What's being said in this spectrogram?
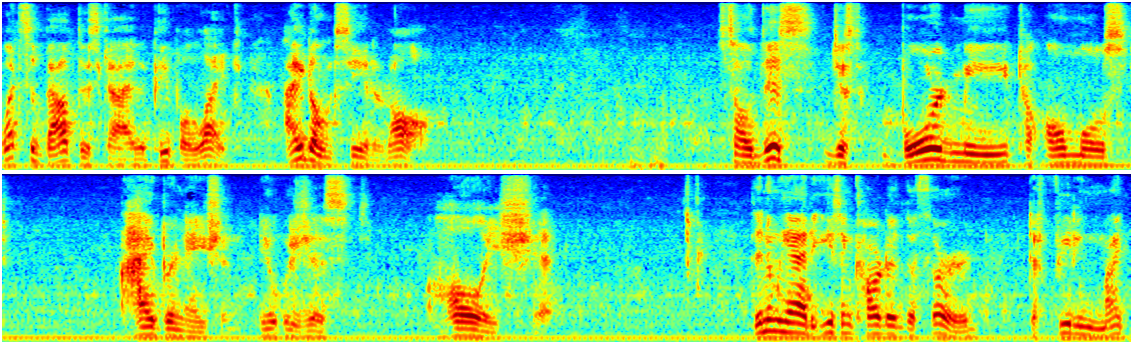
What's about this guy that people like? I don't see it at all. So this just bored me to almost hibernation. It was just Holy shit. Then we had Ethan Carter III defeating Mike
